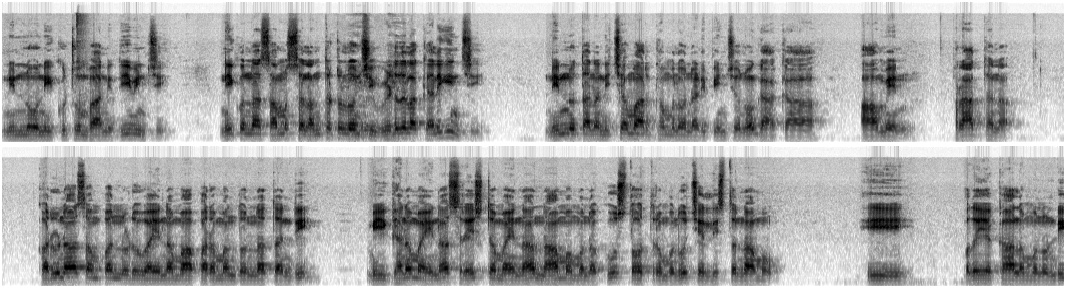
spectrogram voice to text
నిన్ను నీ కుటుంబాన్ని దీవించి నీకున్న సమస్యలంతటిలోంచి విడుదల కలిగించి నిన్ను తన నిత్య మార్గంలో నడిపించును గాక ఆమెన్. ప్రార్థన. కరుణా సంపన్నుడు అయిన మా పరమందున్న తండ్రి మీ ఘనమైన శ్రేష్టమైన నామమునకు స్తోత్రములు చెల్లిస్తున్నాము. ఈ ఉదయకాలము నుండి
